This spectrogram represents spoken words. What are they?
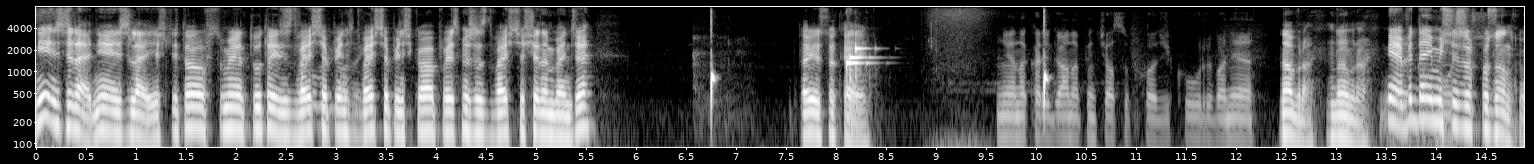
Nie jest źle, nie jest źle. Jeśli to w sumie tutaj jest 25, 25 koła, powiedzmy, że z 27 będzie, to jest ok. Nie, na Karigana 5 osób wchodzi, kurwa, nie. Dobra, dobra. Nie, wydaje mi się, że w porządku.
